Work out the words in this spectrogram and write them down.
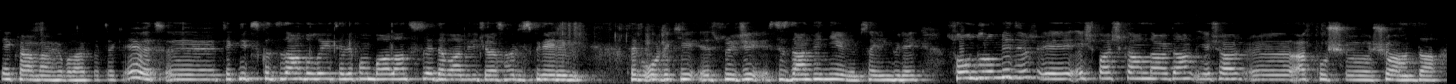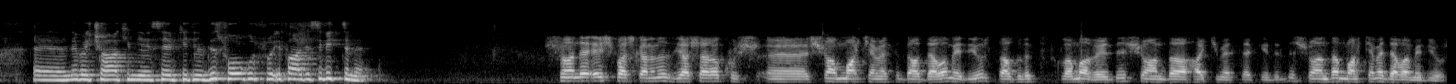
Tekrar merhabalar Petek. Evet, e, teknik sıkıntıdan dolayı telefon bağlantısıyla devam edeceğiz Halis Güney ile. Tabii oradaki e, süreci sizden dinleyelim Sayın Güney. Son durum nedir? E, eş başkanlardan Yaşar e, Akkuş e, şu anda nöbetçi hakimliğe sevk edildi. Sorgusu ifadesi bitti mi? Şu anda eş başkanımız Yaşar Akuş e, şu an mahkemesi daha devam ediyor. Savcılık tutuklama verdi. Şu anda hakime sevk edildi. Şu anda mahkeme devam ediyor.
